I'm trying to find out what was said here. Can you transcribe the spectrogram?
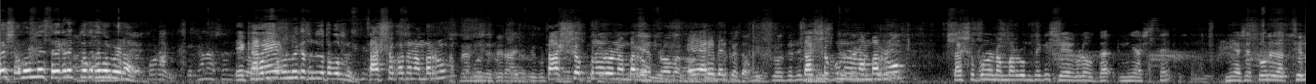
এই সামান্য স্যার এখানে কথা বলবে না। এখানে অন্য কাছে কথা বলবেন। চারশো কত নাম্বার রুম চারশো পনেরো নাম্বার রুম এই আরে বের করে দাও। চারশো পনেরো নাম্বার রুম চারশো পনেরো নাম্বার রুম থেকে সে এগুলো উদ্ধার- নিয়ে আসছে। নিয়ে এসে চলে যাচ্ছিল।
